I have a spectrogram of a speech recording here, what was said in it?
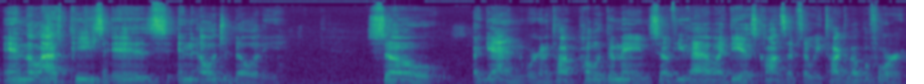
And the last piece is ineligibility. So, again, we're going to talk public domain. So, if you have ideas, concepts that we talked about before,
